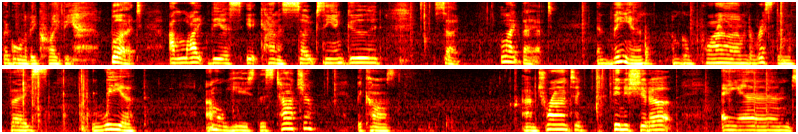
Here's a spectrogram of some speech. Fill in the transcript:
they're going to be crepey. But I like this. It kind of soaks in good. So, like that. And then I'm going to prime the rest of my face with, I'm going to use this Tatcha because I'm trying to finish it up and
